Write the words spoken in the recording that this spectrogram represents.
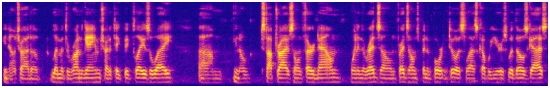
you know, try to limit the run game, try to take big plays away. Um, you know, stop drives on third down, win in the red zone. Red zone's been important to us the last couple years with those guys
